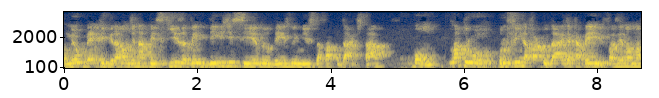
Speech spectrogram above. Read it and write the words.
o meu background na pesquisa vem desde cedo, desde o início da faculdade, tá? Bom, lá pro, pro fim da faculdade, acabei fazendo uma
